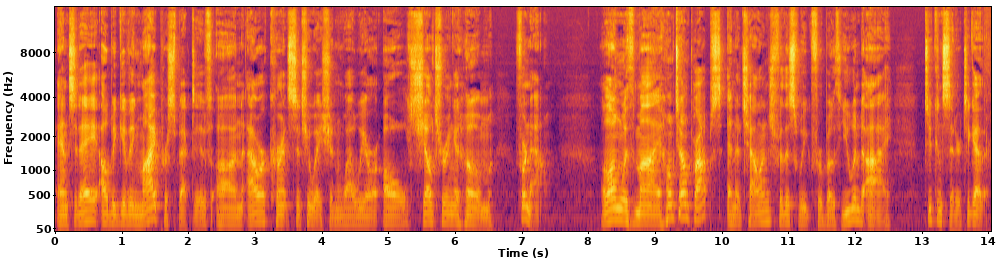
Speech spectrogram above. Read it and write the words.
and today I'll be giving my perspective on our current situation while we are all sheltering at home for now, along with my hometown props and a challenge for this week for both you and I to consider together.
